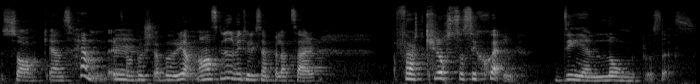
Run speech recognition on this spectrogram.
sak ens händer mm. från första början. Och han skriver till exempel att så här, för att krossa sig själv, det är en lång process.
